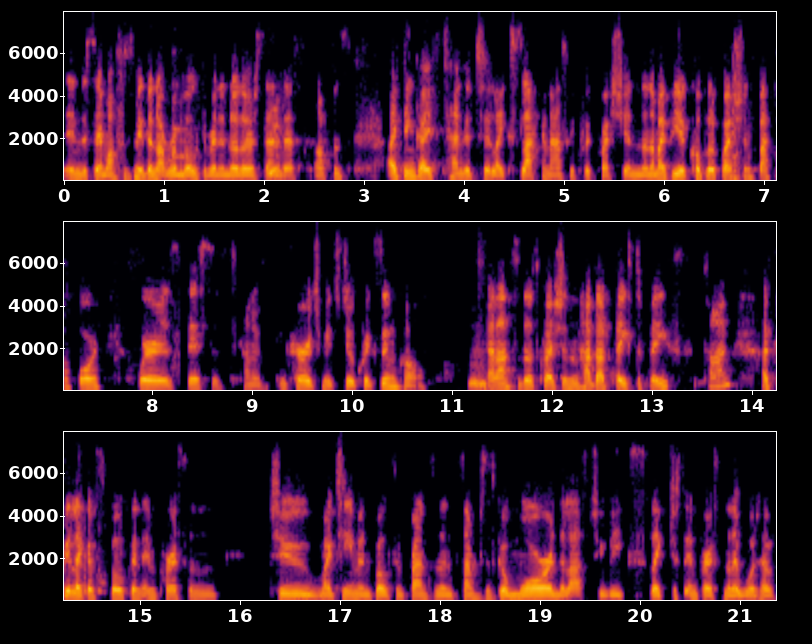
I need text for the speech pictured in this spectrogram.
in the same office as me they're not remote they're in another Zendesk yeah. office i think i tended to like slack and ask a quick question and there might be a couple of questions back and forth whereas this has kind of encouraged me to do a quick zoom call mm. and answer those questions and have that face to face time. I feel like I've spoken in person to my team in both in France and in San Francisco more in the last two weeks, like just in person than I would have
